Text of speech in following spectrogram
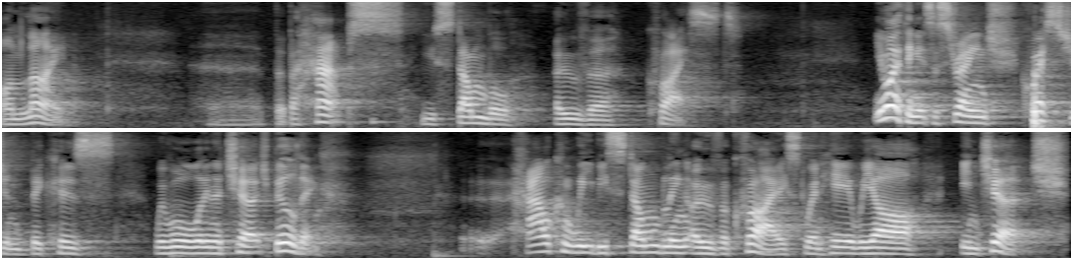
online. Uh, but perhaps you stumble over Christ. You might think it's a strange question because we're all in a church building. How can we be stumbling over Christ when here we are in church?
